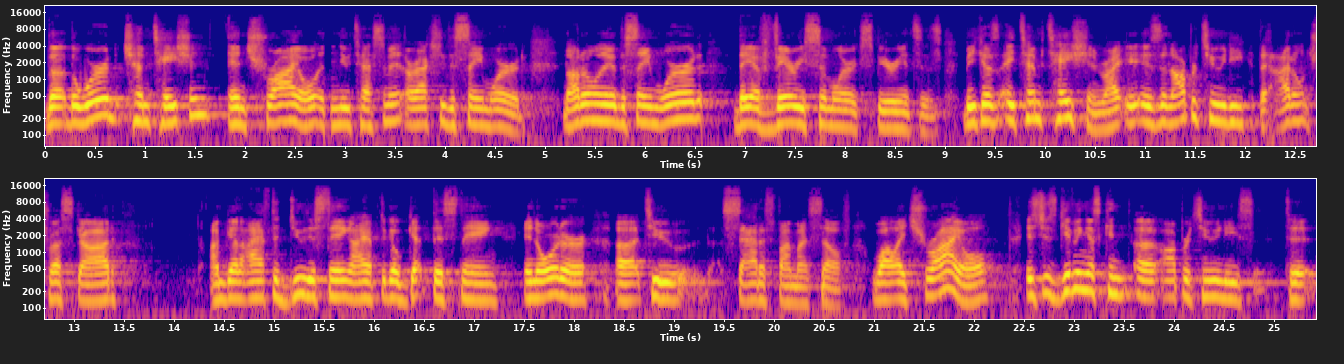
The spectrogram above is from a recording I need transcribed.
The, the word temptation and trial in the New Testament are actually the same word. Not only are the same word, they have very similar experiences. Because a temptation, right, is an opportunity that I don't trust God. I'm gonna, I have to do this thing. I have to go get this thing in order uh, to satisfy myself. While a trial is just giving us con- uh, opportunities to,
